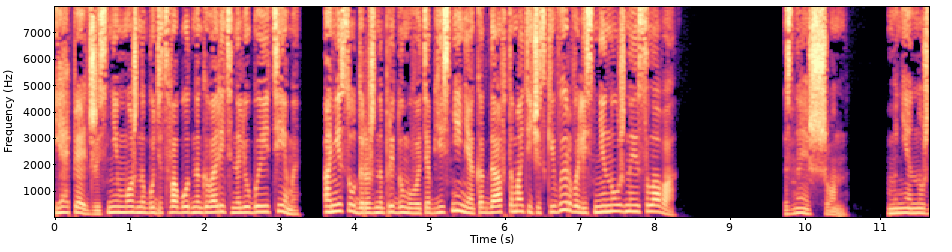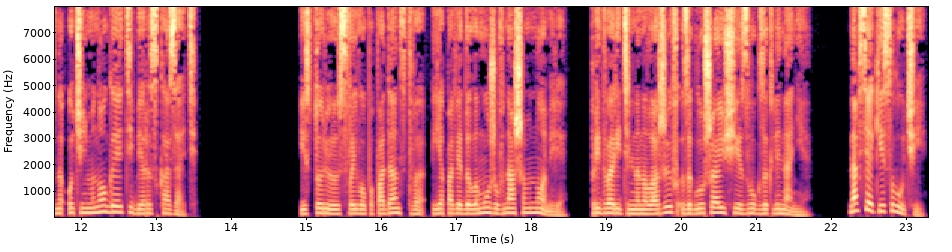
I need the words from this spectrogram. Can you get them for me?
И опять же, с ним можно будет свободно говорить на любые темы, а не судорожно придумывать объяснения, когда автоматически вырвались ненужные слова. «Знаешь, Шон, мне нужно очень многое тебе рассказать. Историю своего попаданства я поведала мужу в нашем номере, предварительно наложив заглушающий звук заклинания. На всякий случай.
